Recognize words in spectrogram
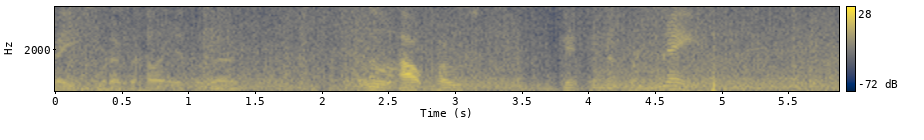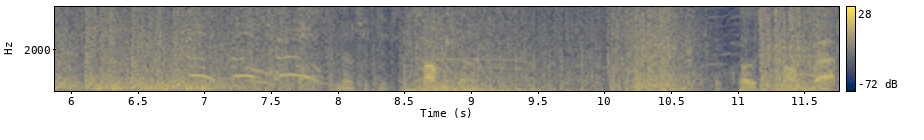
base, whatever the hell it is over there. A little outpost. He's getting a grenade. And then switch it to the Tommy gun. For close combat.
